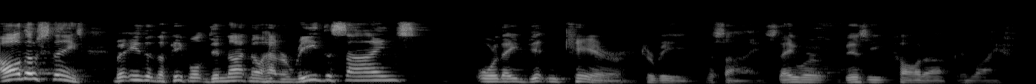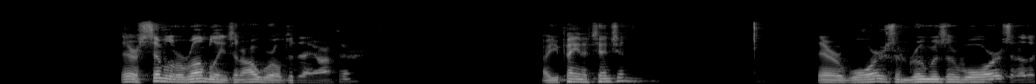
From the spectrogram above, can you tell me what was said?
All those things, but either the people did not know how to read the signs or they didn't care to read the signs. They were busy, caught up in life. There are similar rumblings in our world today, aren't there? Are you paying attention? There are wars and rumors of wars and other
